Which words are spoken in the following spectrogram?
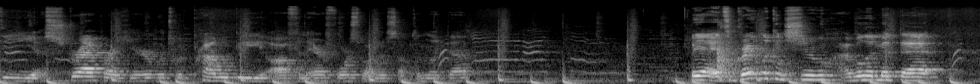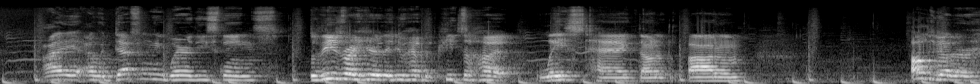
the strap right here, which would probably be off an Air Force One or something like that. But yeah, it's a great looking shoe. I will admit that. I, I would definitely wear these things. So these right here, they do have the Pizza Hut lace tag down at the bottom. Altogether,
